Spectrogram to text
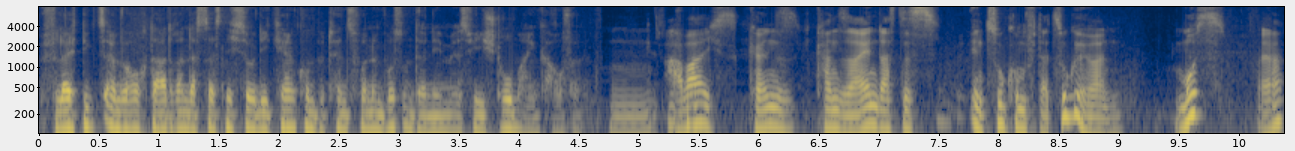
vielleicht liegt es einfach auch daran, dass das nicht so die Kernkompetenz von einem Busunternehmen ist, wie ich Strom einkaufe. Mhm. Aber es kann, kann sein, dass das in Zukunft dazugehören muss. Ja?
